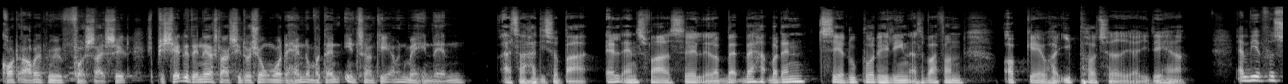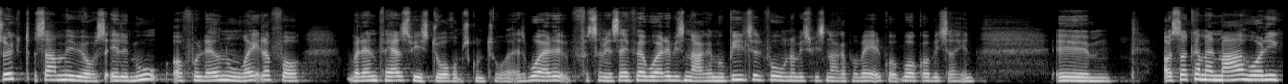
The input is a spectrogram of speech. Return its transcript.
godt arbejdsmiljø for sig selv. Specielt i den her slags situation, hvor det handler om, hvordan interagerer man med hinanden. Altså har de så bare alt ansvaret selv, eller hvad, hvad, hvordan ser du på det, Helene? Altså hvad for en opgave har I påtaget jer i det her? Jamen, vi har forsøgt sammen med vores LMU at få lavet nogle regler for, hvordan færdes vi i storrumskontoret. Altså, hvor er det, for, som jeg sagde før, hvor er det, vi snakker mobiltelefoner, hvis vi snakker privat, hvor, hvor går vi så hen? Øhm, og så kan man meget hurtigt,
